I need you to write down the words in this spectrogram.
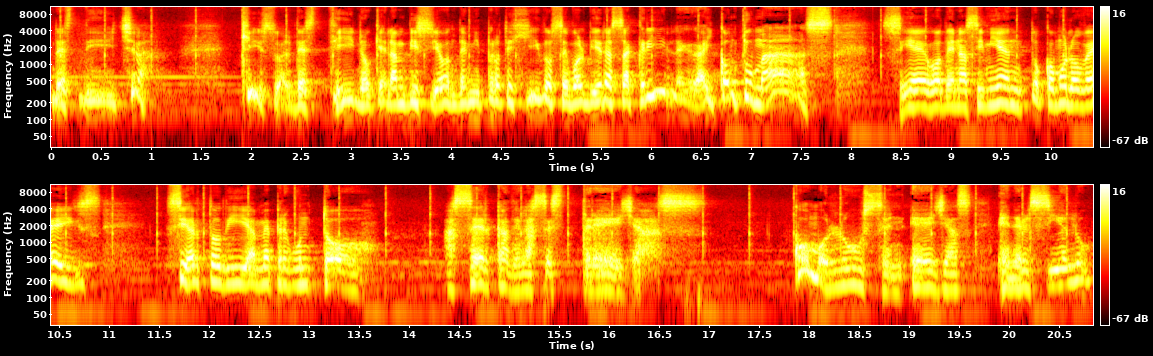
desdicha, quiso el destino que la ambición de mi protegido se volviera sacrílega y contumaz. Ciego de nacimiento, como lo veis, cierto día me preguntó acerca de las estrellas. ¿Cómo lucen ellas en el cielo?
